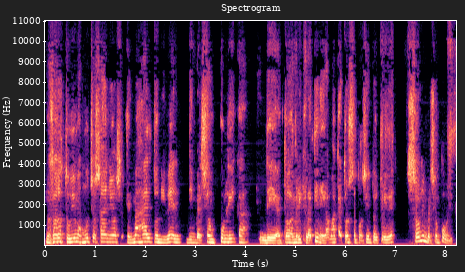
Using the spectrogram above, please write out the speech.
Nosotros tuvimos muchos años el más alto nivel de inversión pública de toda América Latina, digamos a 14% del PIB, solo inversión pública.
